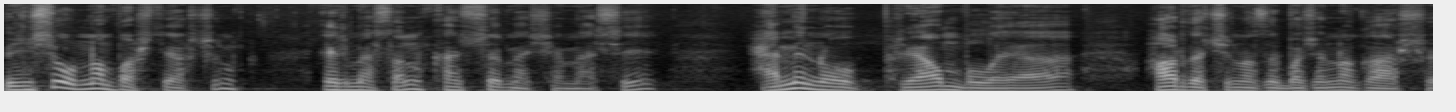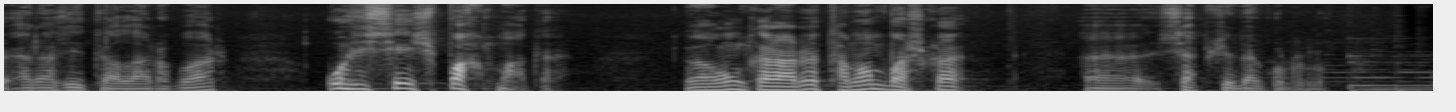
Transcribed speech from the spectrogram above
Birincisi ondan başlayaq ki, Ermənistanın Konstitusiya Məhkəməsi həmin o preambulaya, harda ki Azərbaycana qarşı ərazi iddiaları var, o hissə heç baxmadı və onun qərarı tamam başqa ə, səpkidə qurulub.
